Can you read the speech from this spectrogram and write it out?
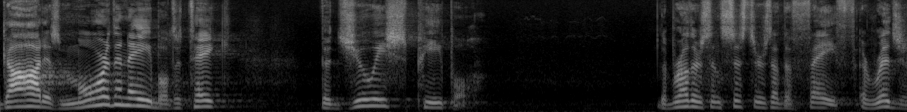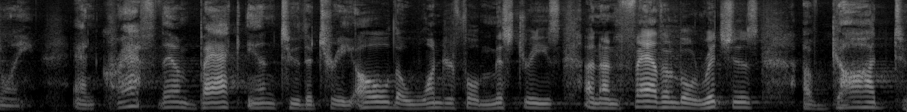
God is more than able to take the Jewish people, the brothers and sisters of the faith originally, and craft them back into the tree. Oh, the wonderful mysteries and unfathomable riches of God. To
